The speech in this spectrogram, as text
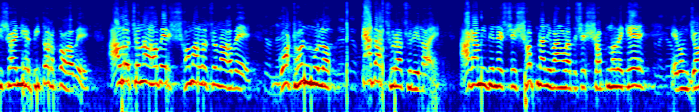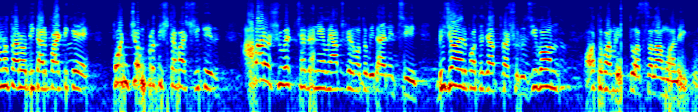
বিষয় নিয়ে বিতর্ক হবে, আলোচনা হবে, সমালোচনা হবে, গঠনমূলক কাদা ছুড়াছুরি নয়। আগামী দিনের সেই স্বপ্নালী বাংলাদেশের স্বপ্ন রেখে এবং জনতার অধিকার পার্টিকে পঞ্চম প্রতিষ্ঠাবার্ষিকীর আবারও শুভেচ্ছা জানিয়ে আমি আজকের মতো বিদায় নিচ্ছি। বিজয়ের পথে যাত্রা শুরু জীবন, অথবা মৃত্যু, আসসালামু আলাইকুম।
